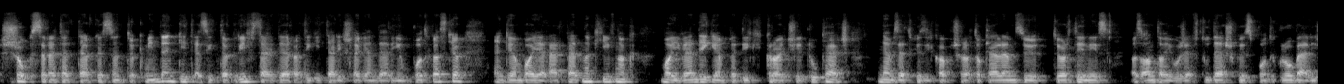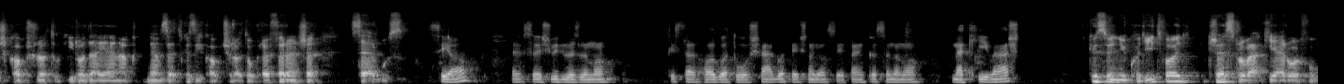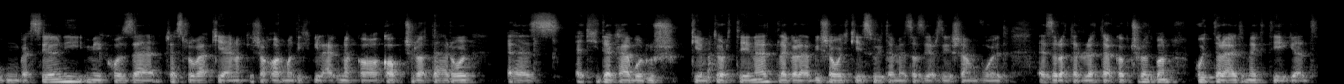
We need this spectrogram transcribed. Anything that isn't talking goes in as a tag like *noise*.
Sok szeretettel köszöntök mindenkit, ez itt a Griffsider, a Digitális Legendárium podcastja. Engem Bajer Árpádnak hívnak, mai vendégem pedig Krajcsi Lukács, nemzetközi kapcsolatok elemző, történész, az Antal József Tudásközpont globális kapcsolatok irodájának nemzetközi kapcsolatok referense. Szervusz! Szia! Először is üdvözlöm a tisztelt hallgatóságot, és nagyon szépen köszönöm a meghívást. Köszönjük, hogy itt vagy. Csehszlovákiáról fogunk beszélni, méghozzá Csehszlovákiának és a harmadik világnak a kapcsolatáról. Ez egy hidegháborús kémtörténet, legalábbis ahogy készültem, ez az érzésem volt ezzel a területtel kapcsolatban. Hogy talált meg téged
